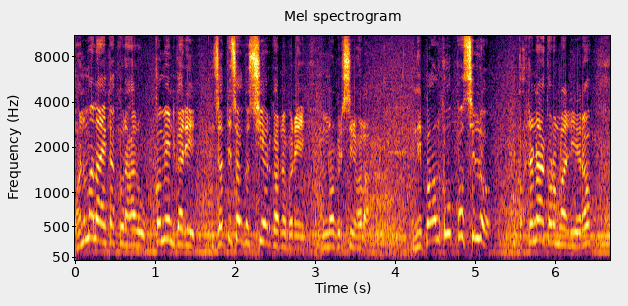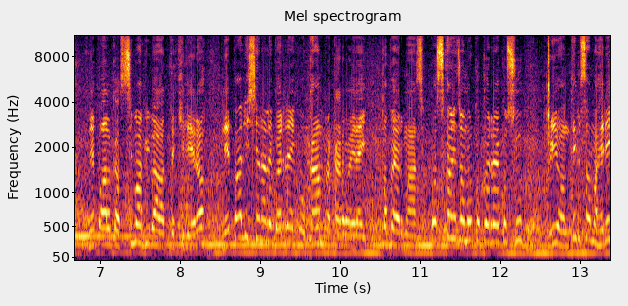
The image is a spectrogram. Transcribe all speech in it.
मनमा लागेका कुराहरू कमेन्ट गरी जतिसक्दो सेयर गर्नु पनि नबिर्सिनुहोला नेपालको पछिल्लो घटनाक्रमलाई लिएर नेपालका सीमा विवाददेखि लिएर नेपाली सेनाले गरिरहेको काम र कारवाहीलाई तपाईँहरूमा आज पस्कने जमलको गरिरहेको छु। भिडियो अन्तिमसम्म हेरी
